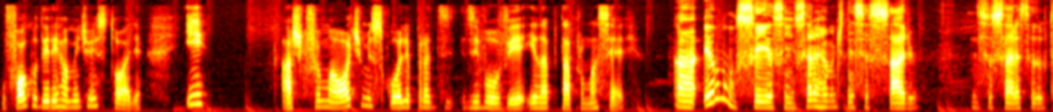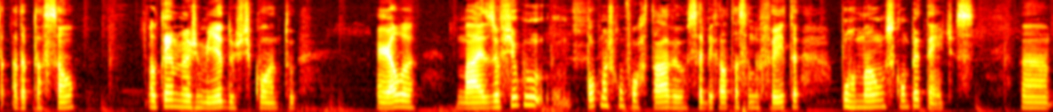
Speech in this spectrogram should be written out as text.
O foco dele realmente é a história. E acho que foi uma ótima escolha para desenvolver e adaptar para uma série. Ah, eu não sei, assim, se era realmente necessário, necessária essa adaptação. Eu tenho meus medos quanto ela, mas eu fico um pouco mais confortável saber que ela está sendo feita por mãos competentes. Uh,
